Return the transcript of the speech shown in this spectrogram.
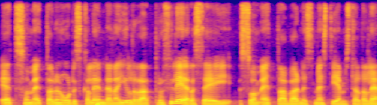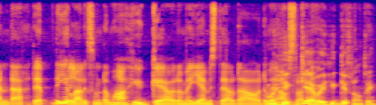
ett, som ett av de nordiska länderna, gillar att profilera sig som ett av världens mest jämställda länder. Det, det gillar liksom, de har hygge och de är jämställda och de, De är hygge, vad är hygge för någonting?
